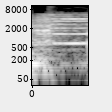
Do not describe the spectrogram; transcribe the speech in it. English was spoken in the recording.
Yeah.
